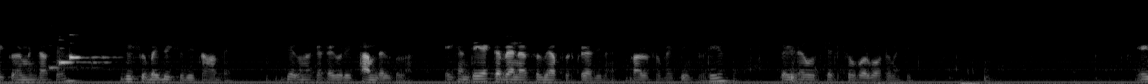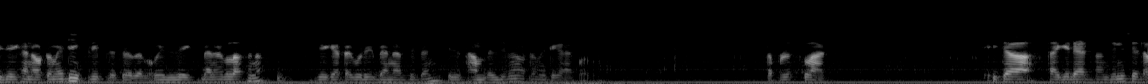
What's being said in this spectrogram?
রিকোয়ারমেন্ট আছে। দুইশো বাই দুইশো দিতে হবে যে কোনো ক্যাটাগরি থাম্বেলগুলো এখান থেকে একটা ব্যানার ছবি আপলোড করে দিবেন, বারোশো বাই তিনশো, ঠিক আছে? তো এটা ওয়েবসাইটে শো করব অটোমেটিক এই যে এখানে অটোমেটিক রিপ্লেস হয়ে যাবে। ওই যে ব্যানারগুলো আছে না, যে ক্যাটাগরির ব্যানার দিবেন, এই যে থাম্বেল দিবেন অটোমেটিক আয় করব। তারপরে স্লাগ এটা টার্গেট অ্যাডভান্স জিনিস, এটা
